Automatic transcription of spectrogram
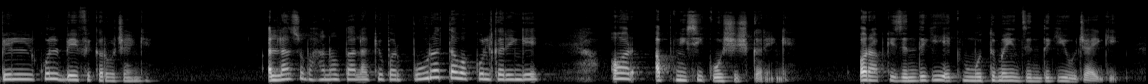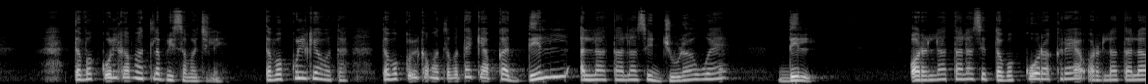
بالکل بے فکر ہو جائیں گے۔ اللہ سبحانہ و تعالیٰ کے اوپر پورا توکل کریں گے اور اپنی سی کوشش کریں گے اور آپ کی زندگی ایک مطمئن زندگی ہو جائے گی۔ توکل کا مطلب بھی سمجھ لیں۔ توکل کیا ہوتا ہے؟ توکل کا مطلب ہوتا ہے کہ آپ کا دل اللہ تعالیٰ سے جڑا ہوا ہے، دل۔ اور اللہ تعالیٰ سے توقع رکھ رہا ہے اور اللہ تعالیٰ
